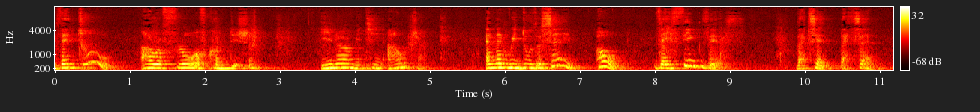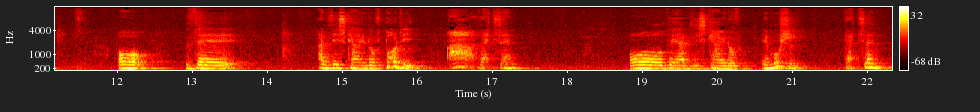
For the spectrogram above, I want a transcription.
they too are a flow of condition, inner meeting outer. And then we do the same. Oh, they think this. That's it, that's it. Or they have this kind of body. Ah, that's them. Or they have this kind of emotion. That's them.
